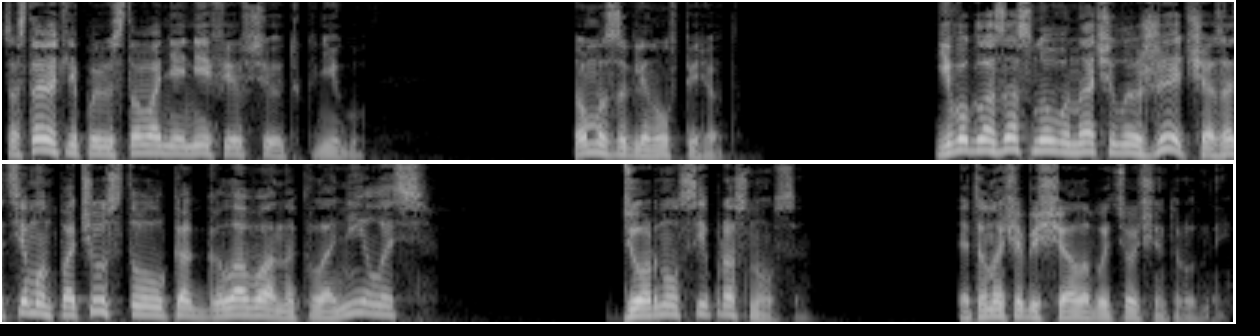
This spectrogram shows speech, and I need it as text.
Составит ли повествование Нефия всю эту книгу? Томас заглянул вперед. Его глаза снова начало жечь, а затем он почувствовал, как голова наклонилась, дернулся и проснулся. Эта ночь обещала быть очень трудной.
